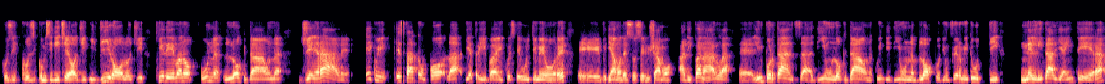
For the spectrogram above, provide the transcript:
così, così come si dice oggi, i virologi, chiedevano un lockdown generale. E qui è stata un po' la diatriba in queste ultime ore, e vediamo adesso se riusciamo a dipanarla, eh, l'importanza di un lockdown, quindi di un blocco, di un fermi tutti nell'Italia intera,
